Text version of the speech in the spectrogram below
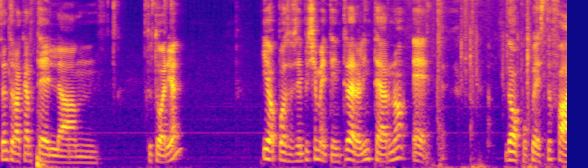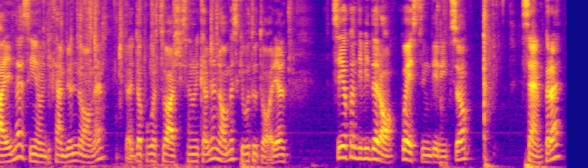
soltanto alla cartella um, tutorial, io posso semplicemente entrare all'interno e dopo questo file, se io non gli cambio il nome, cioè dopo questo hash, se non gli cambio il nome, scrivo tutorial. Se io condividerò questo indirizzo, sempre,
